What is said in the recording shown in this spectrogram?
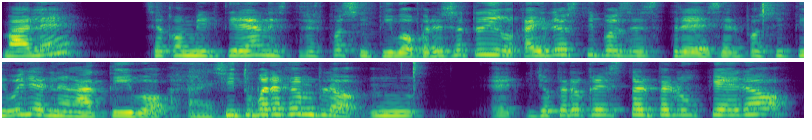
¿vale? Se convirtiera en estrés positivo. Por eso te digo que hay dos tipos de estrés, el positivo y el negativo. Ahí si tú, por ejemplo, mm, eh, yo creo que esto el peluquero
